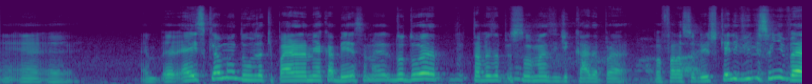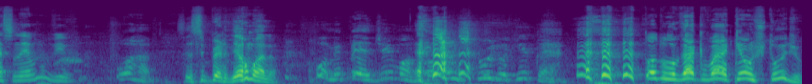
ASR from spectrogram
é, é, é, é- é isso que é uma dúvida que para na minha cabeça. Mas Dudu é talvez a pessoa mais indicada pra, pra falar sobre isso, porque ele vive esse universo, né? Eu não vivo. Porra, Você se perdeu, mano? pô, me perdi, mano. Só tem estúdio aqui, cara. Todo lugar que vai aqui é um estúdio.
